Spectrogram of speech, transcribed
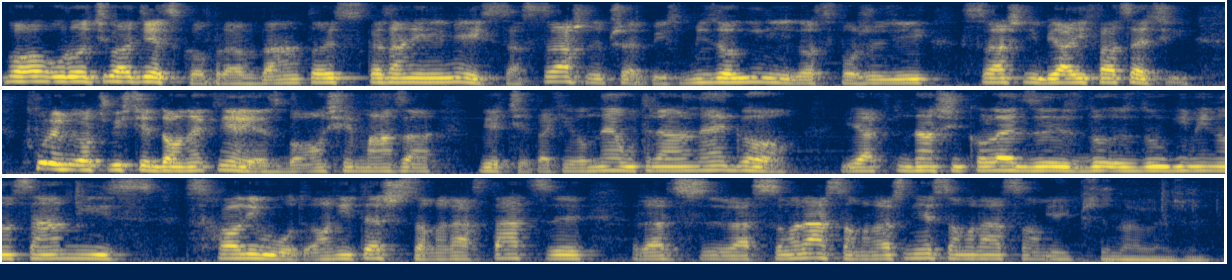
bo urodziła dziecko, prawda? To jest wskazanie jej miejsca. Straszny przepis. Mizogini go stworzyli straszni biali faceci, którym oczywiście Donek nie jest, bo on się ma za, wiecie, takiego neutralnego, jak nasi koledzy z, z długimi nosami z, z Hollywood. Oni też są raz tacy, raz, raz są rasą, raz nie są rasą. jej przynależeć.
